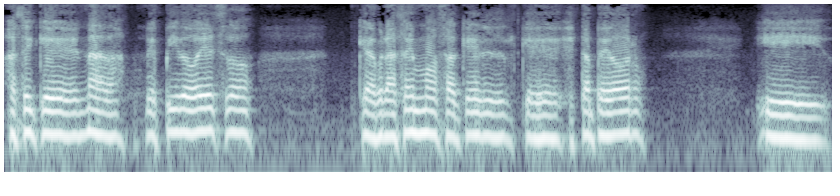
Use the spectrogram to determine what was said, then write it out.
Así que nada, les pido eso que abracemos a aquel que está peor y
